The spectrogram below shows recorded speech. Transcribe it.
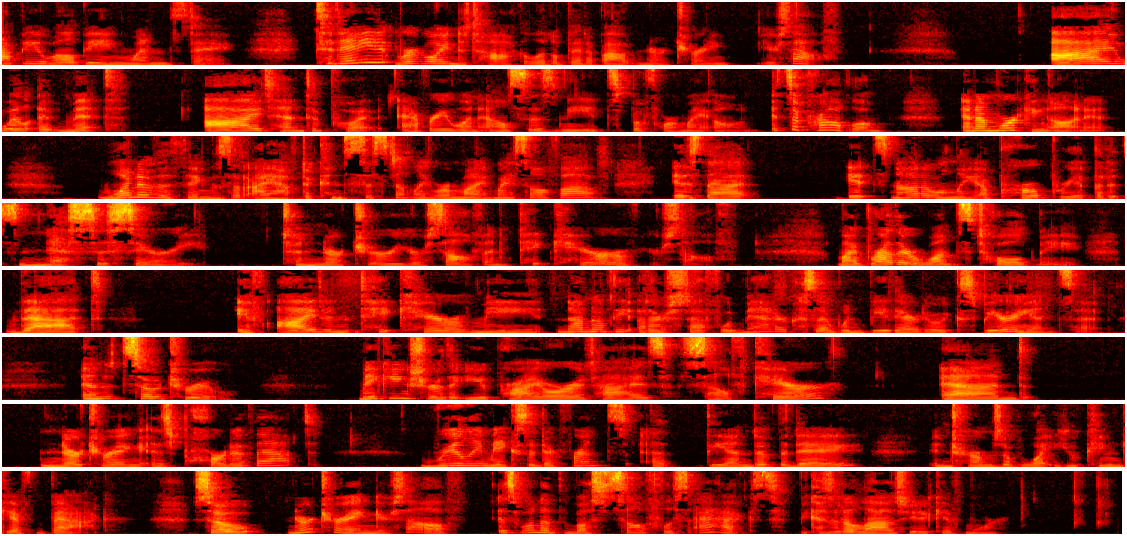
Happy Wellbeing Wednesday. Today we're going to talk a little bit about nurturing yourself. I will admit, I tend to put everyone else's needs before my own. It's a problem, and I'm working on it. One of the things that I have to consistently remind myself of is that it's not only appropriate, but it's necessary to nurture yourself and take care of yourself. My brother once told me that if I didn't take care of me, none of the other stuff would matter because I wouldn't be there to experience it. And it's so true. Making sure that you prioritize self care and nurturing is part of that really makes a difference at the end of the day in terms of what you can give back. So, nurturing yourself is one of the most selfless acts because it allows you to give more.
